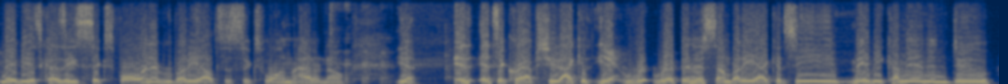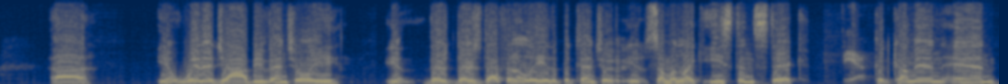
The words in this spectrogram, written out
maybe it's because he's six four and everybody else is six one. I don't know. yeah, it, it's a crapshoot. I could, yeah, Yeah. R- Rypien is somebody I could see maybe come in and do, uh, you know, win a job eventually. You know, there, there's definitely the potential. You know, someone like Easton Stick Yeah. could come in and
